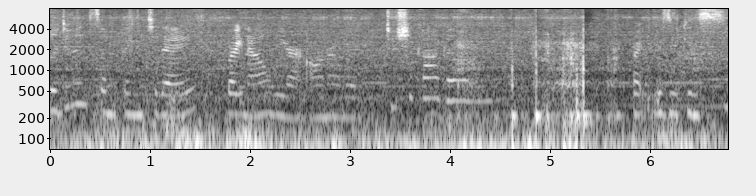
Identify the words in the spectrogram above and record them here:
actually doing something today. Right now we are on our way to Chicago. Right, as you can see,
